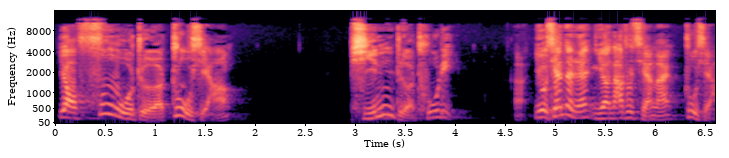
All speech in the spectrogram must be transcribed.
要富者助饷，贫者出力。啊，有钱的人你要拿出钱来助饷，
